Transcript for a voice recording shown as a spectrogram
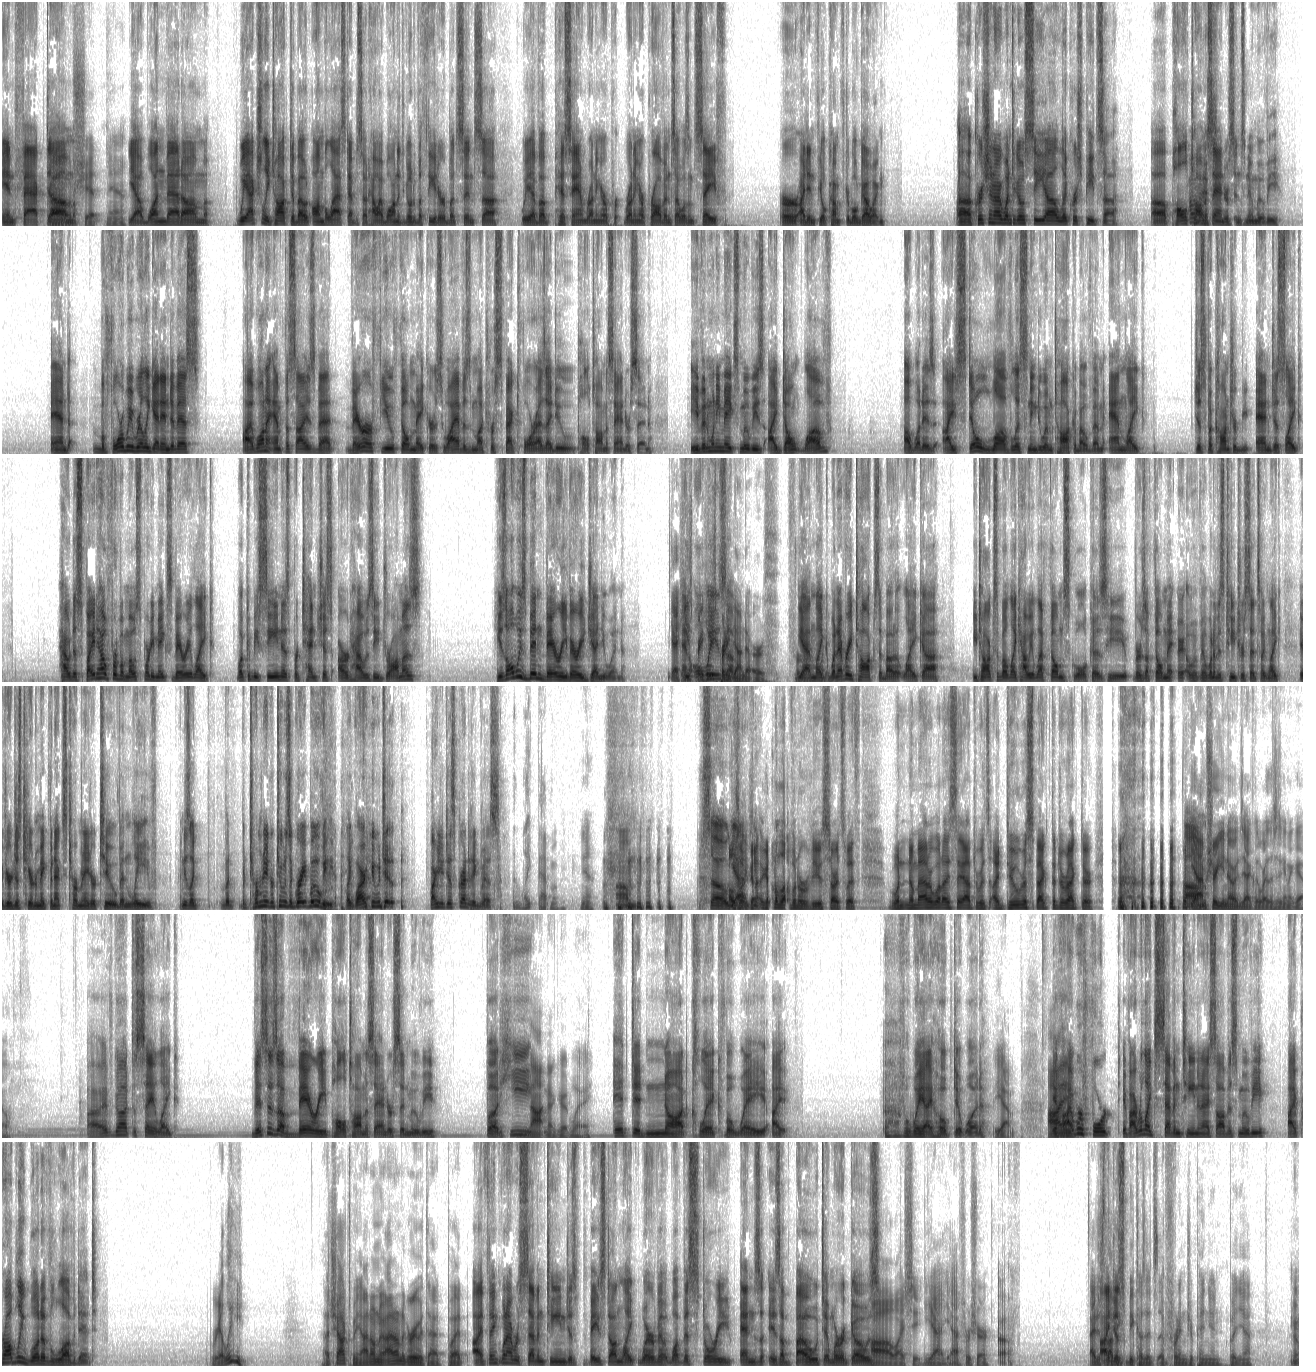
In fact, um, oh shit. Yeah. Yeah, one that um we actually talked about on the last episode how I wanted to go to the theater, but since uh we have a pissant running our pr- running our province, I wasn't safe, or I didn't feel comfortable going. Uh, Christian and I went to go see uh, Licorice Pizza, uh, Paul Oh, Thomas nice. Anderson's new movie. And before we really get into this, I want to emphasize that there are few filmmakers who I have as much respect for as I do Paul Thomas Anderson. Even when he makes movies I don't love, uh, what is I still love listening to him talk about them and like just the contribute and just like how despite how for the most part he makes very like what could be seen as pretentious art housey dramas, he's always been very very genuine. Yeah, he's, pre- always, he's pretty um, down to earth. For yeah, and like he whenever he talks about it, like uh, he talks about like how he left film school because he there's a film uh, one of his teachers said something like, "If you're just here to make the next Terminator 2, then leave." And he's like, "But but Terminator 2 is a great movie. Like, why are you just why are you discrediting this?" I like that movie. Yeah. Um, so Also, yeah, I gotta, I gotta love when a review starts with, "When no matter what I say afterwards, I do respect the director." yeah, I'm um, sure you know exactly where this is gonna go. I've got to say, like, this is a very Paul Thomas Anderson movie, but he Not in a good way. it did not click the way I uh, the way I hoped it would. Yeah. If I were four, if I were like 17 and I saw this movie, I probably would have loved it. really, that shocked me. I don't know. I don't agree with that, but I think when I was 17, just based on like where the, what this story ends is about and where it goes, oh, I see. Yeah, yeah, for sure. Oh. I just I just- because it's a fringe opinion, but yeah, Yeah.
